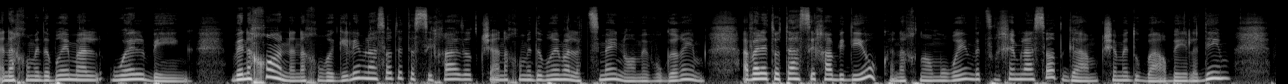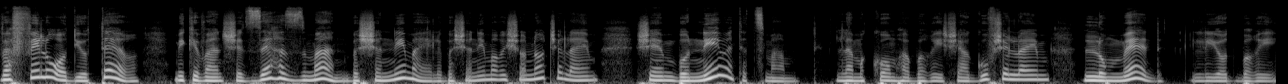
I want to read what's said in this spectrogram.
אנחנו מדברים על well-being. ונכון, אנחנו רגילים לעשות את השיחה הזאת כשאנחנו מדברים על עצמנו, המבוגרים, אבל את אותה שיחה בדיוק אנחנו אמורים וצריכים לעשות גם כשמדובר בילדים, ואפילו עוד יותר, מכיוון שזה הזמן, בשנים האלה, בשנים הראשונות שלהם, שהם בונים את עצמם. למקום הבריא, שהגוף שלהם לומד להיות בריא,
